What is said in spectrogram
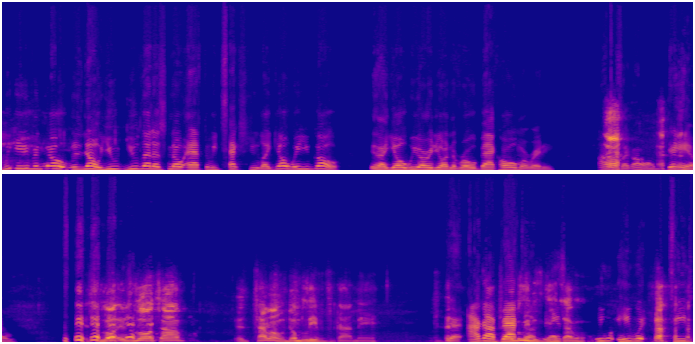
We didn't even know. No, you you let us know after we text you, like, yo, where you go? You're like, yo, we already on the road back home already. I was like, oh damn. It's a long. It was a long time. Uh, Tyrone, don't believe it's God, man. Yeah, I got Don't back believe up. it's God, Tyrone. He he went TJ,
